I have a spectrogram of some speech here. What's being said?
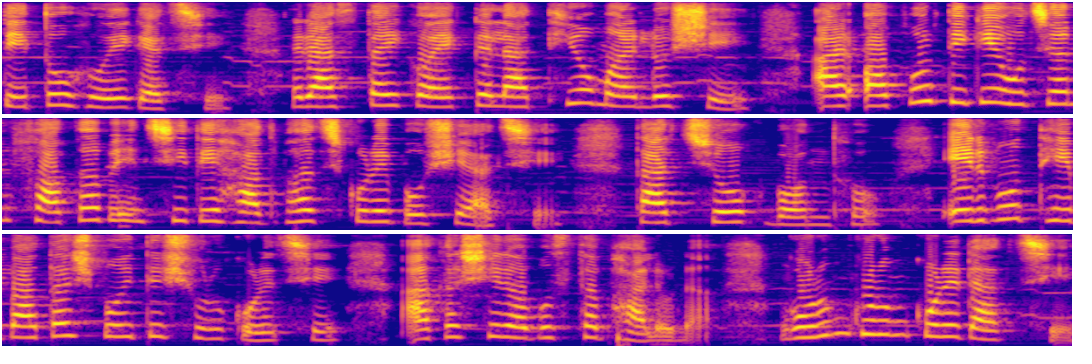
তেতো হয়ে গেছে। রাস্তায় কয়েকটা লাথিও মারল সে আর অপর দিকে উজান ফাঁকা বেঞ্চিতে হাত ভাঁজ করে বসে আছে। তার চোখ বন্ধ। এর মধ্যে বাতাস বইতে শুরু করেছে। আকাশের অবস্থা ভালো না। গরম গরম করে ডাকছে।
